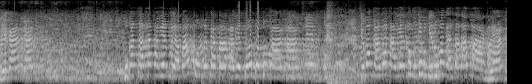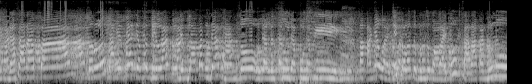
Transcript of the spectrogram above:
Ya kan? Bukan karena kalian nggak mampu, bukan karena kalian bodoh, bukan. Cuma karena kalian tuh mungkin di rumah nggak sarapan, ya kan? Nggak sarapan, terus akhirnya jam 9, jam 8 udah ngantuk, udah lesu, udah pusing. Makanya wajib kalau sebelum sekolah itu sarapan dulu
